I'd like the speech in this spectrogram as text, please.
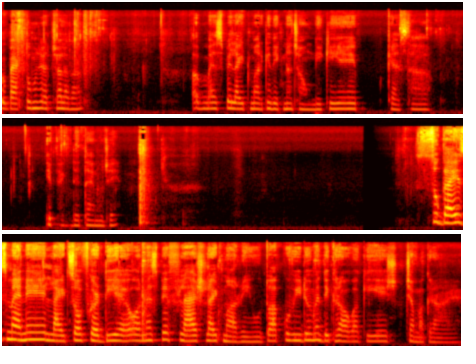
तो बैग तो मुझे अच्छा लगा। अब मैं इस पर लाइट मार के देखना चाहूँगी कि ये कैसा इफ़ेक्ट देता है मुझे। सो so गाइज़ मैंने लाइट्स ऑफ़ कर दी है और मैं इस पर फ्लैश लाइट मार रही हूँ। तो आपको वीडियो में दिख रहा होगा कि ये चमक रहा है।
